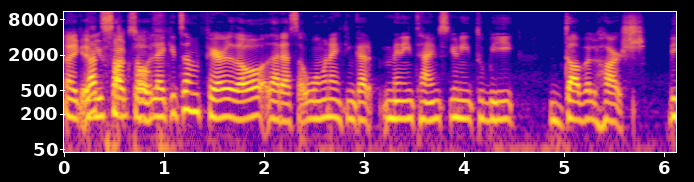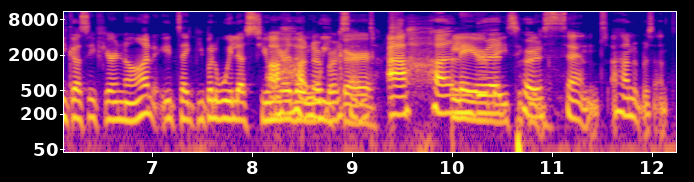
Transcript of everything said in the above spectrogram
like if you sucks though. off, Like it's unfair though that as a woman I think that many times you need to be double harsh. Because if you're not, it's like people will assume you're the weaker. percent, a player, hundred basically. percent, a hundred percent.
